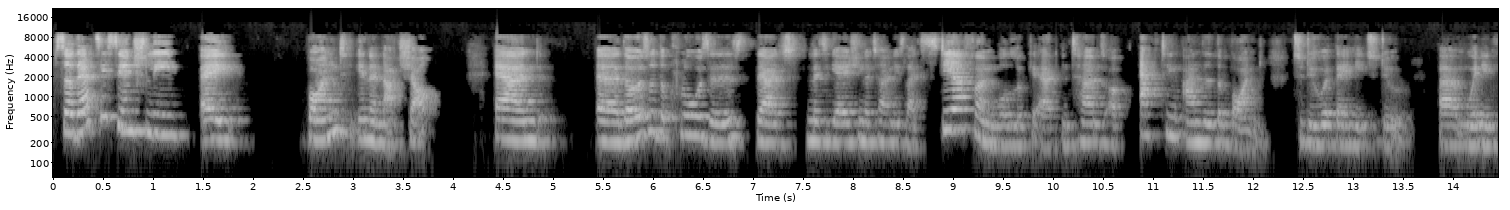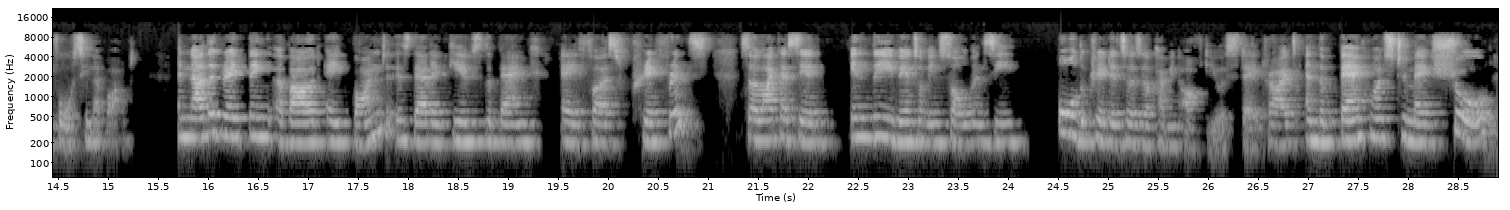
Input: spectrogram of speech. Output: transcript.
So that's essentially a bond in a nutshell. And uh, those are the clauses that litigation attorneys like Stefan will look at in terms of acting under the bond to do what they need to do um, when enforcing a bond. Another great thing about a bond is that it gives the bank a first preference. So, like I said, in the event of insolvency, all the creditors are coming after your estate, right? And the bank wants to make sure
